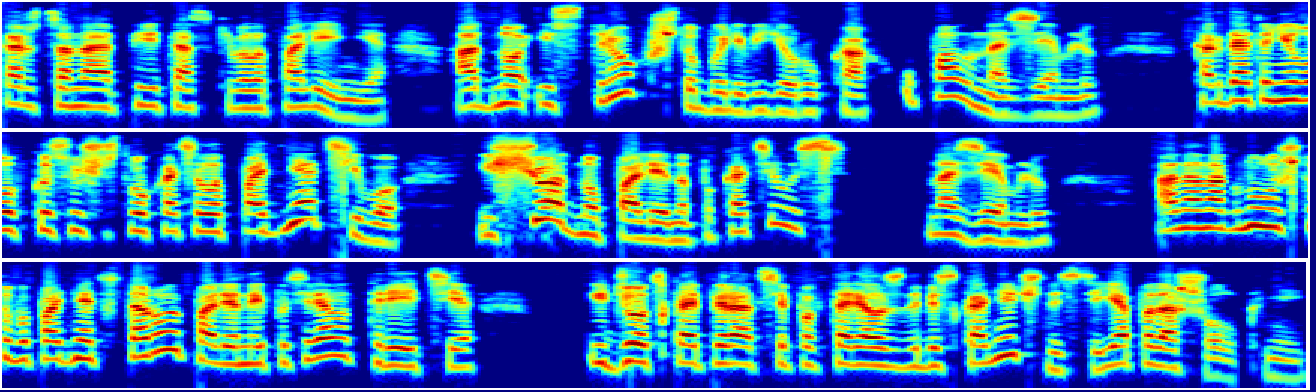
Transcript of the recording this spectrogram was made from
Кажется, она перетаскивала поленья. Одно из трех, что были в ее руках, упало на землю. Когда это неловкое существо хотело поднять его, еще одно полено покатилось на землю. Она нагнулась, чтобы поднять второе полено, и потеряла третье. Идиотская операция повторялась до бесконечности, я подошел к ней.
